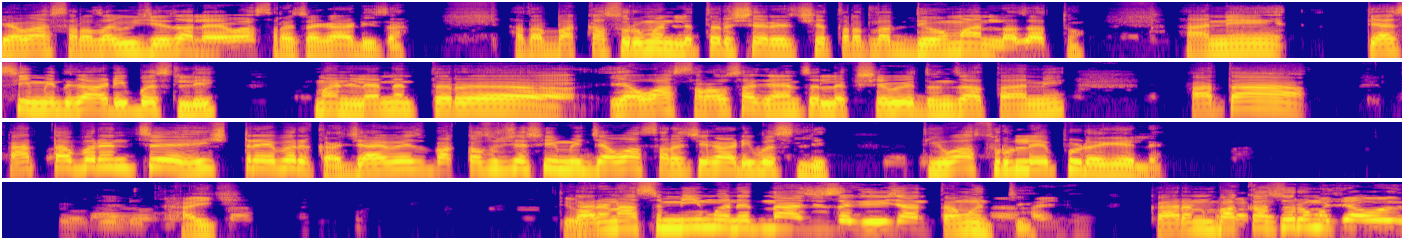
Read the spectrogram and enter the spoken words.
या वासराचा विजय झाला या वासराच्या गाडीचा. आता बक्कासूर म्हणलं तर शर्यत क्षेत्रातला देव मानला जातो. आणि त्या सीमेत गाडी बसली म्हणल्यानंतर या वासरावर सगळ्यांचं लक्ष वेधून जातं आणि आता आतापर्यंत हिस्ट्री आहे बरं का ज्यावेळेस बक्कासूरच्या सीमेत ज्या वासराची गाडी बसली ती वासरू लय पुढे गेले. हाय कारण असं मी म्हणत ना अशी सगळी जनता म्हणते. कारण बकासूर म्हणजे अहो,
